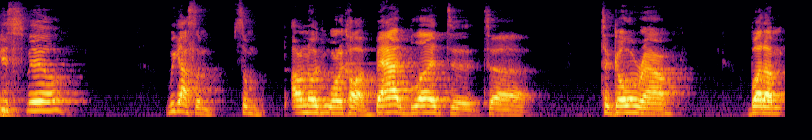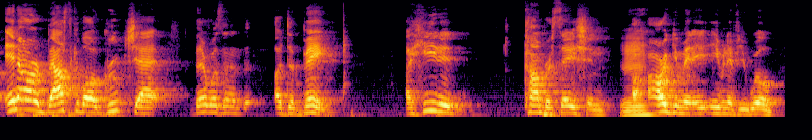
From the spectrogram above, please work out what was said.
to spill. We got some some I don't know if you want to call it bad blood to to to go around. But um in our basketball group chat, there was a, a debate, a heated conversation, Mm. argument even if you will.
